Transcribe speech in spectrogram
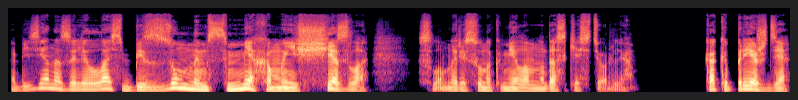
Обезьяна залилась безумным смехом и исчезла, словно рисунок мелом на доске стерли. Как и прежде,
